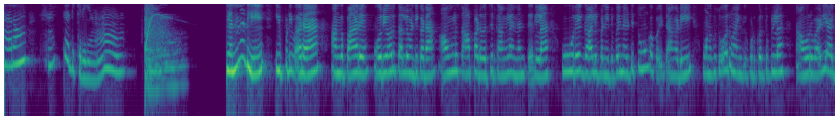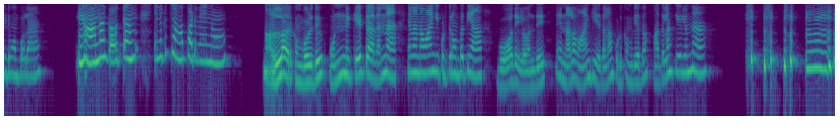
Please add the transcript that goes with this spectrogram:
நேரம்? சைட் அடிக்கிறியா? என்னடி இப்படி வர? அங்கே பாரு ஒரே ஒரு தள்ளு வண்டி கடை. அவங்களும் சாப்பாடு வச்சிருக்காங்களா என்னன்னு தெரியல. ஊரே காலி பண்ணிட்டு போய் நைட்டு தூங்க போயிட்டாங்கடி. உனக்கு சோறு வாங்கி கொடுக்கறதுக்குள்ள நான் ஒரு வழி ஆகிடுவேன் போல. ஆனா கௌதம்? எனக்கு சாப்பாடு வேணும். நல்லா இருக்கும்பொழுது ஒன்று கேட்டால் என்ன ஏன்னா நான் வாங்கி கொடுத்துருவேன் பார்த்தியா போதையில் வந்து என்னால் வாங்கி எதெல்லாம் கொடுக்க முடியாதோ அதெல்லாம் கேளுண்ணா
